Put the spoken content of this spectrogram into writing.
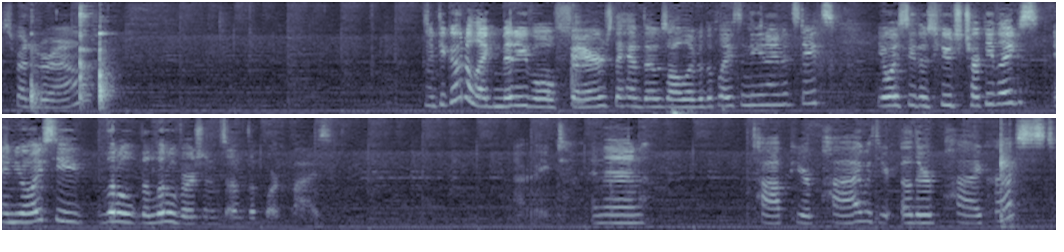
Spread it around. If you go to like medieval fairs, they have those all over the place in the United States. You always see those huge turkey legs, and you always see little the little versions of the pork pies. Alright, and then top your pie with your other pie crust.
